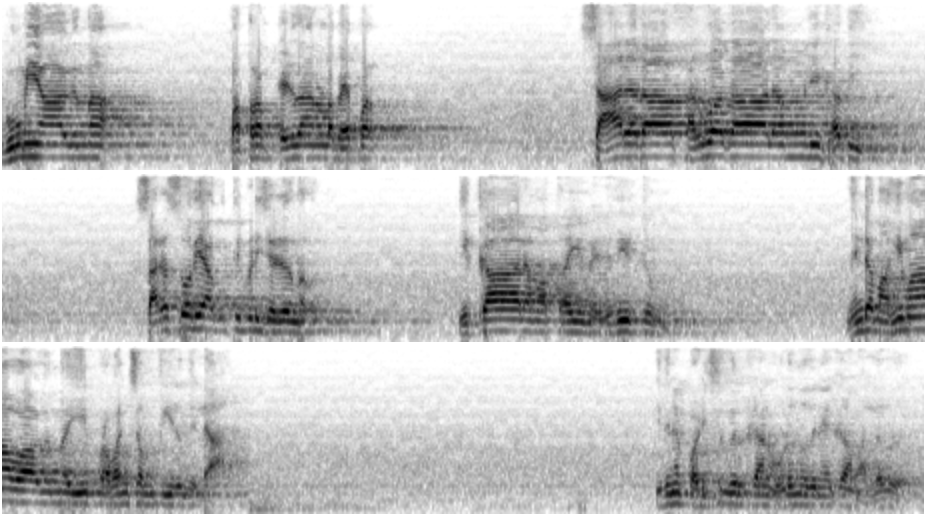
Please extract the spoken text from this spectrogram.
ഭൂമിയാകുന്ന പത്രം എഴുതാനുള്ള പേപ്പർ. ശാരദ സർവകാലം ലിഖതി. സരസ്വതിയാ കുത്തിപ്പിടിച്ചെഴുതുന്നത് ഇക്കാലം അത്രയും എഴുതിയിട്ടും നിന്റെ മഹിമാവാകുന്ന ഈ പ്രപഞ്ചം തീരുന്നില്ല. ഇതിനെ പഠിച്ചു തീർക്കാൻ ഓടുന്നതിനേക്കാൾ നല്ലത്.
